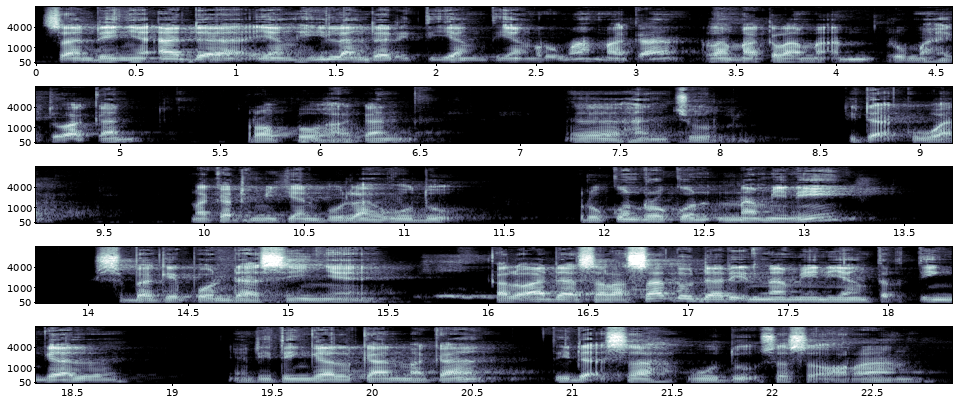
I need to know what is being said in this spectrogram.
seandainya ada yang hilang dari tiang-tiang rumah maka lama kelamaan rumah itu akan roboh akan eh, hancur tidak kuat maka demikian pula wudhu rukun-rukun enam ini sebagai pondasinya kalau ada salah satu dari enam ini yang tertinggal yang ditinggalkan maka tidak sah wudhu seseorang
